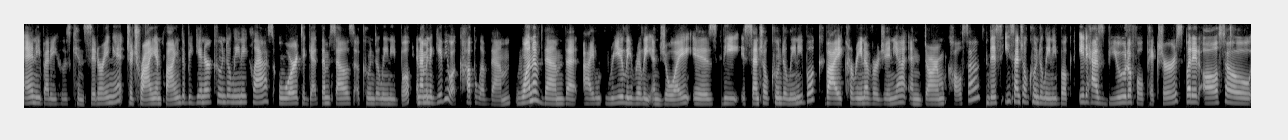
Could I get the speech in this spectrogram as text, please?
anybody who's considering it to try and find a beginner Kundalini class or to get them themselves a Kundalini book. And I'm going to give you a couple of them. One of them that I really, really enjoy is the Essential Kundalini book by Karena Virginia and Dharm Khalsa. This Essential Kundalini book, it has beautiful pictures, but it also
